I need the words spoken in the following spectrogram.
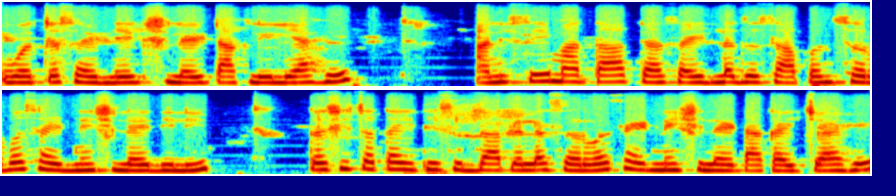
वरच्या साईडने एक शिलाई टाकलेली आहे. आणि सेम आता त्या साईडला जसं आपण सर्व साईडने शिलाई दिली तशीच आता इथे सुद्धा आपल्याला सर्व साईडने शिलाई टाकायची आहे.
